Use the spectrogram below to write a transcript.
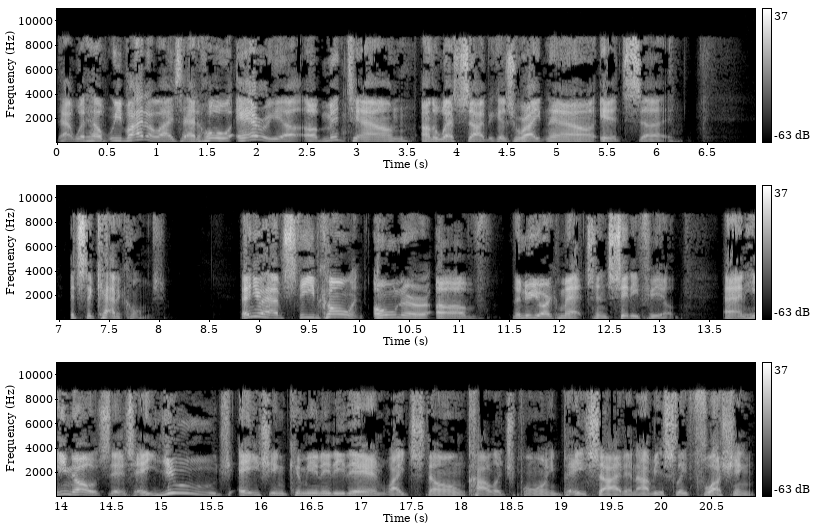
that would help revitalize that whole area of Midtown on the west side because right now it's uh, it's the catacombs. Then you have Steve Cohen, owner of the New York Mets in Citi Field. And he knows there's a huge Asian community there in Whitestone, College Point, Bayside, and obviously Flushing,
